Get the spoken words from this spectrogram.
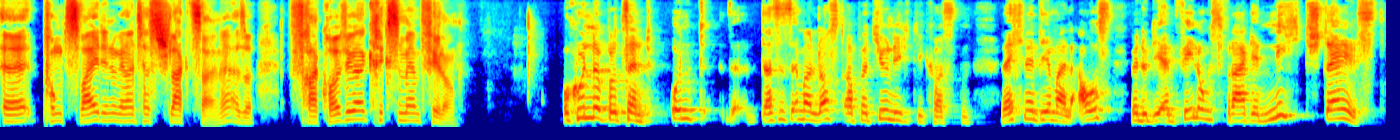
äh, Punkt zwei, den du genannt hast, Schlagzahl. Ne? Also frag häufiger, kriegst du mehr Empfehlung. 100 Prozent. Und das ist immer Lost Opportunity Kosten. Rechne dir mal aus, wenn du die Empfehlungsfrage nicht stellst,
